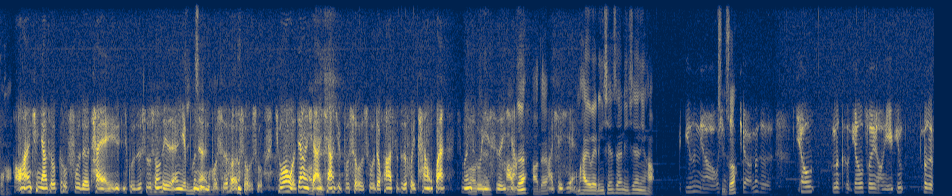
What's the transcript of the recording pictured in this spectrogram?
不好。好像听讲说，负的太骨质疏松的人也不能不适合手术。请问我这样下下去不手术的话，是不是会瘫痪？请问朱医师一下。好的，好的，好，谢谢。我们还有一位林先生，林先生您好。医生你好，请说。叫那个腰那个腰椎啊，有有那个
